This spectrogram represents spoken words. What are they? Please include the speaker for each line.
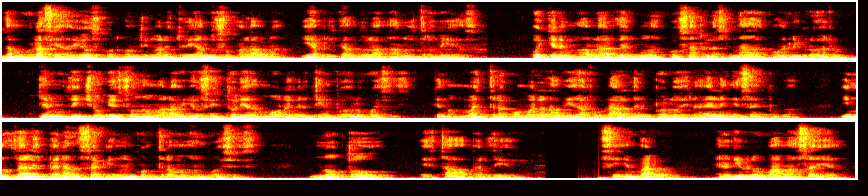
Speaker 1: Damos gracias a Dios por continuar estudiando su palabra y aplicándola a nuestras vidas. Hoy queremos hablar de algunas cosas relacionadas con el libro de Ruth. Ya hemos dicho que es una maravillosa historia de amor en el tiempo de los jueces, que nos muestra cómo era la vida rural del pueblo de Israel en esa época, y nos da la esperanza que no encontramos en jueces. No todo estaba perdido. Sin embargo, el libro va más allá.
